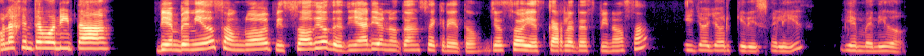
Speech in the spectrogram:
Hola gente bonita. Bienvenidos a un nuevo episodio de Diario No Tan Secreto. Yo soy Scarlett Espinosa. Y yo, Yorkidis Feliz. Bienvenidos.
